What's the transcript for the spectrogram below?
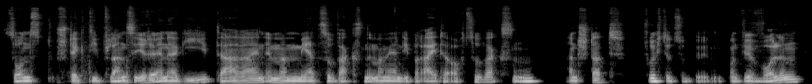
Sonst steckt die Pflanze ihre Energie da rein, immer mehr zu wachsen, immer mehr in die Breite auch zu wachsen, anstatt Früchte zu bilden. Und wir wollen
